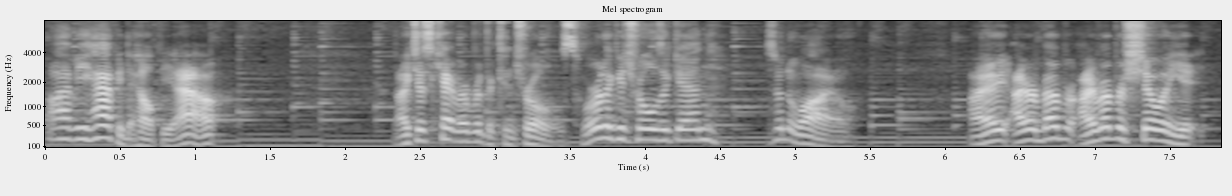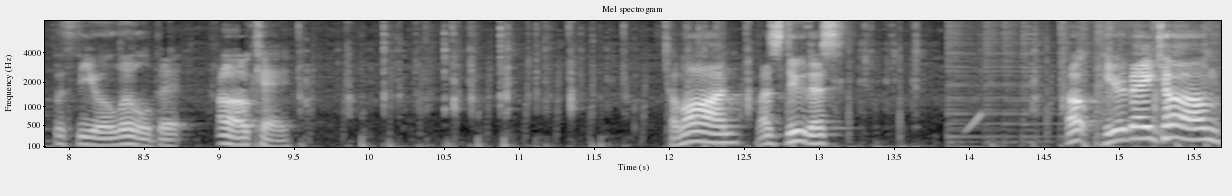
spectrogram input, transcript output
I'll be happy to help you out. I just can't remember the controls. What are the controls again? It's been a while. I, I remember I remember showing it with you a little bit. Oh, okay. Come on, let's do this. Oh, here they come!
